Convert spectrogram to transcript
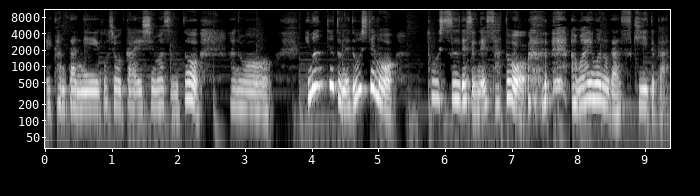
え簡単にご紹介しますと、あの、肥満っていうとね、どうしても糖質ですよね。砂糖、甘いものが好きとか、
